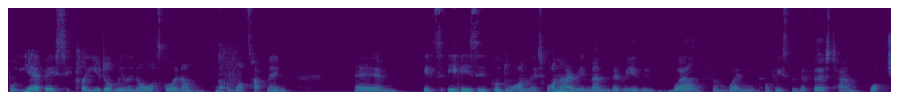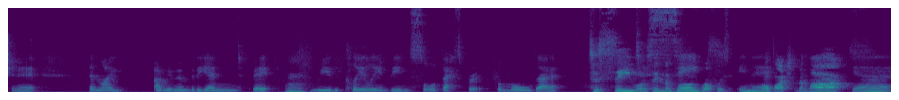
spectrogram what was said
but yeah, basically you don't really know what's going on No. and what's happening. Um, it's it is a good one. It's one I remember really well from when obviously the first time watching it, and like I remember the end bit Mm. really clearly and being so desperate for Mulder To see what's to in the see box. what was in it. In the box? Yeah,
